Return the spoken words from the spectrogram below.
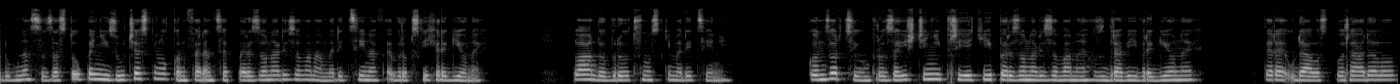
dubna se zastoupení zúčastnilo konference Personalizovaná medicína v evropských regionech. Plán do budoucnosti medicíny. Konzorcium pro zajištění přijetí personalizovaného zdraví v regionech, které událost pořádalo,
